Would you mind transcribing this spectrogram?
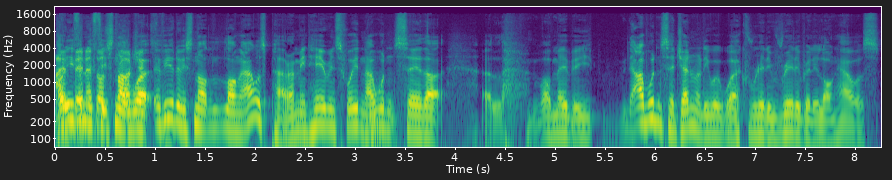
Well, even if it's not work, even if it's not long hours, Per. I mean, here in Sweden, mm. I wouldn't say that. Uh, well, maybe I wouldn't say generally we work really, really, really long hours,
